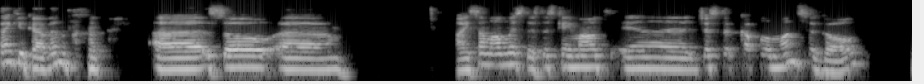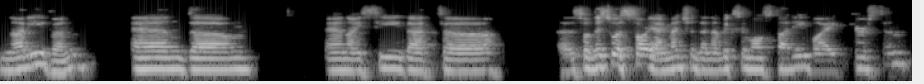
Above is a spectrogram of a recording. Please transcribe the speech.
Thank you, Kevin. uh, so um, I somehow missed this. This came out in, just a couple of months ago, not even, and um, and I see that uh, uh, so this was, sorry, I mentioned an nabiximol study by Kirsten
